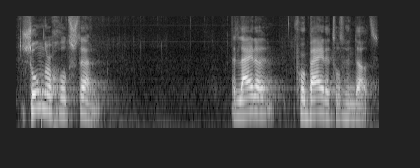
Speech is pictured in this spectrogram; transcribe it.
zonder Gods steun. Het leidde voor beide tot hun dood.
